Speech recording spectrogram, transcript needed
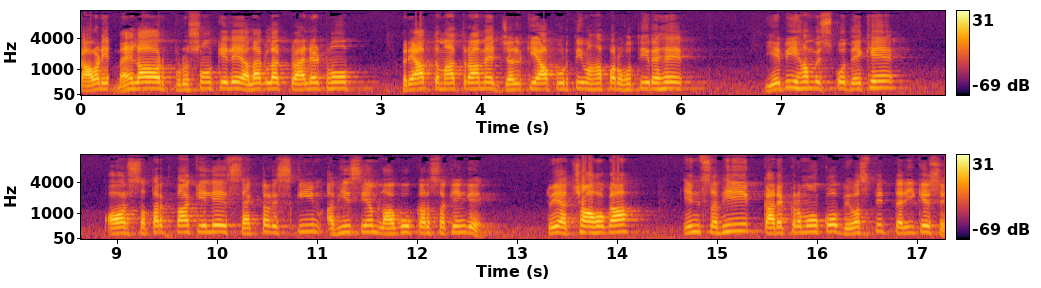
कावड़ी महिला और पुरुषों के लिए अलग अलग टॉयलेट हों, पर्याप्त मात्रा में जल की आपूर्ति वहाँ पर होती रहे, ये भी हम इसको देखें, और सतर्कता के लिए सेक्टर स्कीम अभी से हम लागू कर सकेंगे। तो ये अच्छा होगा। इन सभी कार्यक्रमों को व्यवस्थित तरीके से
